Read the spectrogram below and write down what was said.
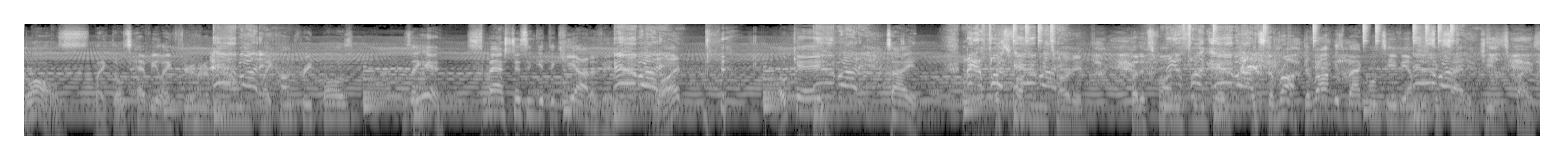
balls, like those heavy, like 300 pound, like concrete balls. It's like, yeah, smash this and get the key out of it. What? okay, tight. It's fucking retarded, but it's fun. It's pretty good. It's The Rock. The Rock is back on TV. I'm just excited. Jesus Christ.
